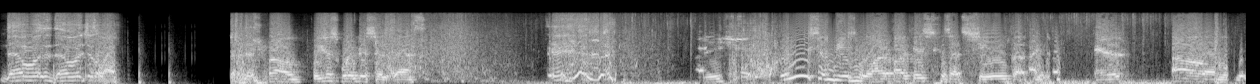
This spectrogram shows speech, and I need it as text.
that was that was just like bro, we just witnessed his death. Are you sure? Maybe we shouldn't be using water buckets because that's cheating, but I don't care. Oh,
